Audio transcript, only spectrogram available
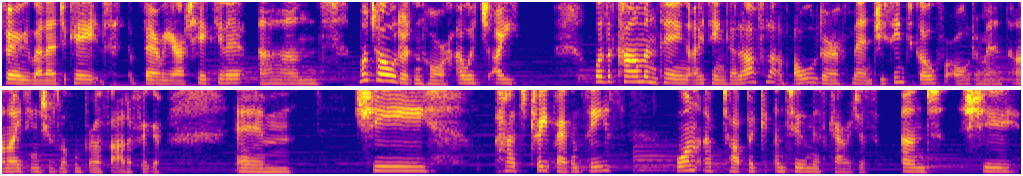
very well educated, very articulate, and much older than her, uh, which I was a common thing, I think. An awful lot of older men. She seemed to go for older men, and I think she was looking for a father figure. Um, she had three pregnancies, one ectopic and two miscarriages, and she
